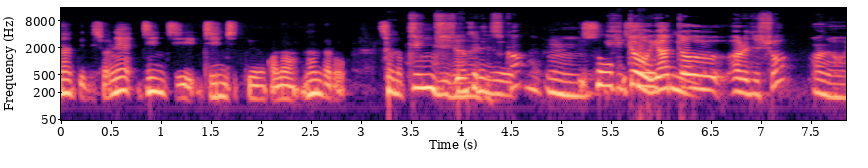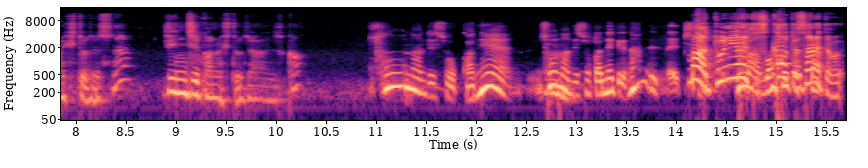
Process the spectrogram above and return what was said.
なんて言うんでしょうね、人事、人事っていうのかな、なんだろう。その、人事じゃないですか？うん。そう人を雇う、あれでしょ？あの人ですね。人事課の人じゃないですか？そうなんでしょうかね。そうなんでしょうかね。ってかなんでね。まあ、とりあえずス今カウトされ忘たわ、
